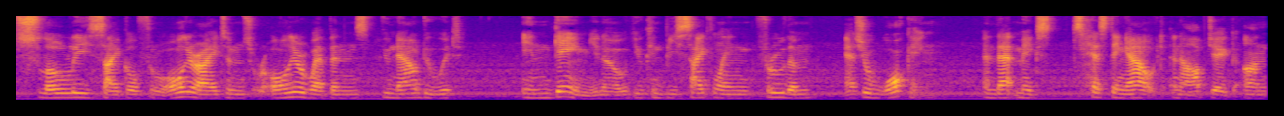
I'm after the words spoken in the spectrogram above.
slowly cycle through all your items or all your weapons. You now do it in-game, you know, you can be cycling through them as you're walking. And that makes testing out an object on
